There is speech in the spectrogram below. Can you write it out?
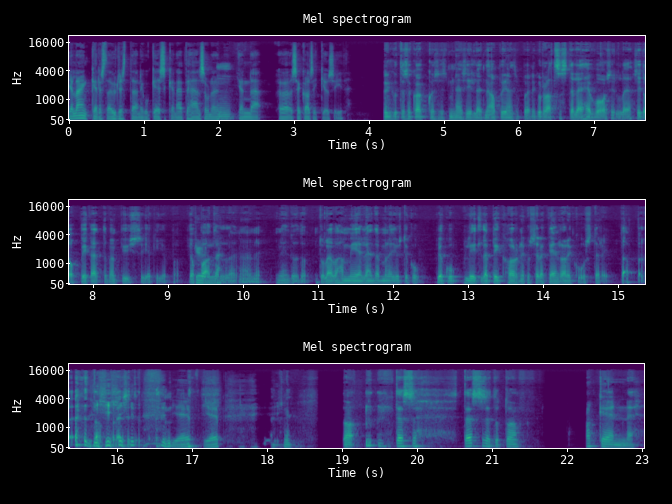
ja länkkeristä yhdistetään niin keskenään ja tehdään semmoinen mm. jännä ö, sekasikki siitä niin kuin tässä kakkosessa menee silleen, että ne apinat rupeaa niin ratsastelemaan hevosilla ja sitten oppii käyttämään pyssyjäkin jopa, jopa tällainen. Niin, niin tuota, tulee vähän mieleen tämmöinen just joku, joku Little Big Horn, kun siellä kenraali Kusteri tappelee. tappelee jep, jep. Niin, no, tässä, tässä se tota, rakenne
